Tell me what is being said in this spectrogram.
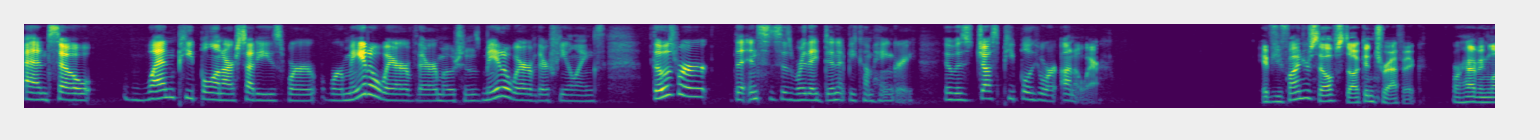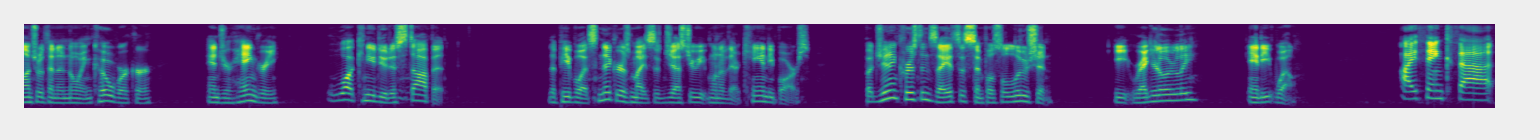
And so when people in our studies were were made aware of their emotions made aware of their feelings those were the instances where they didn't become hangry. It was just people who were unaware. If you find yourself stuck in traffic or having lunch with an annoying coworker and you're hangry what can you do to stop it? The people at Snickers might suggest you eat one of their candy bars, but Jenn and Kristen say it's a simple solution eat regularly and eat well. I think that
